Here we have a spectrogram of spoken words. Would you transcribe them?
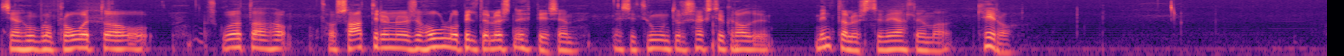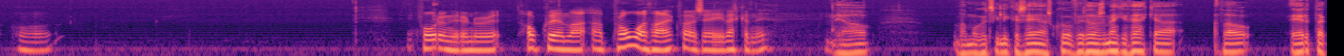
síðan þú er búin að prófa þetta og skoða þetta þá þá satir hennu þessu hólóbildi lausn uppi sem þessi 360 gráðu myndalust sem við ætlum að keira á. Og fórum við og ákveðum að, prófa það eitthvað að segja í verkefni. Já, þá má kannski líka segja sko fyrir þá sem ekki þekkja þá er þetta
